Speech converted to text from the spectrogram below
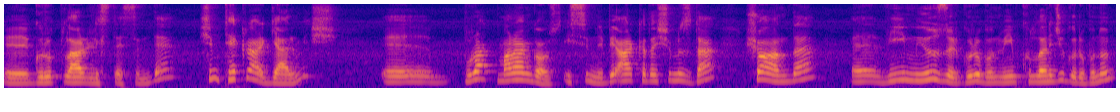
e, gruplar listesinde. Şimdi tekrar gelmiş. E, Burak Marangoz isimli bir arkadaşımız da şu anda e, Veeam User grubun, Veeam kullanıcı grubunun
